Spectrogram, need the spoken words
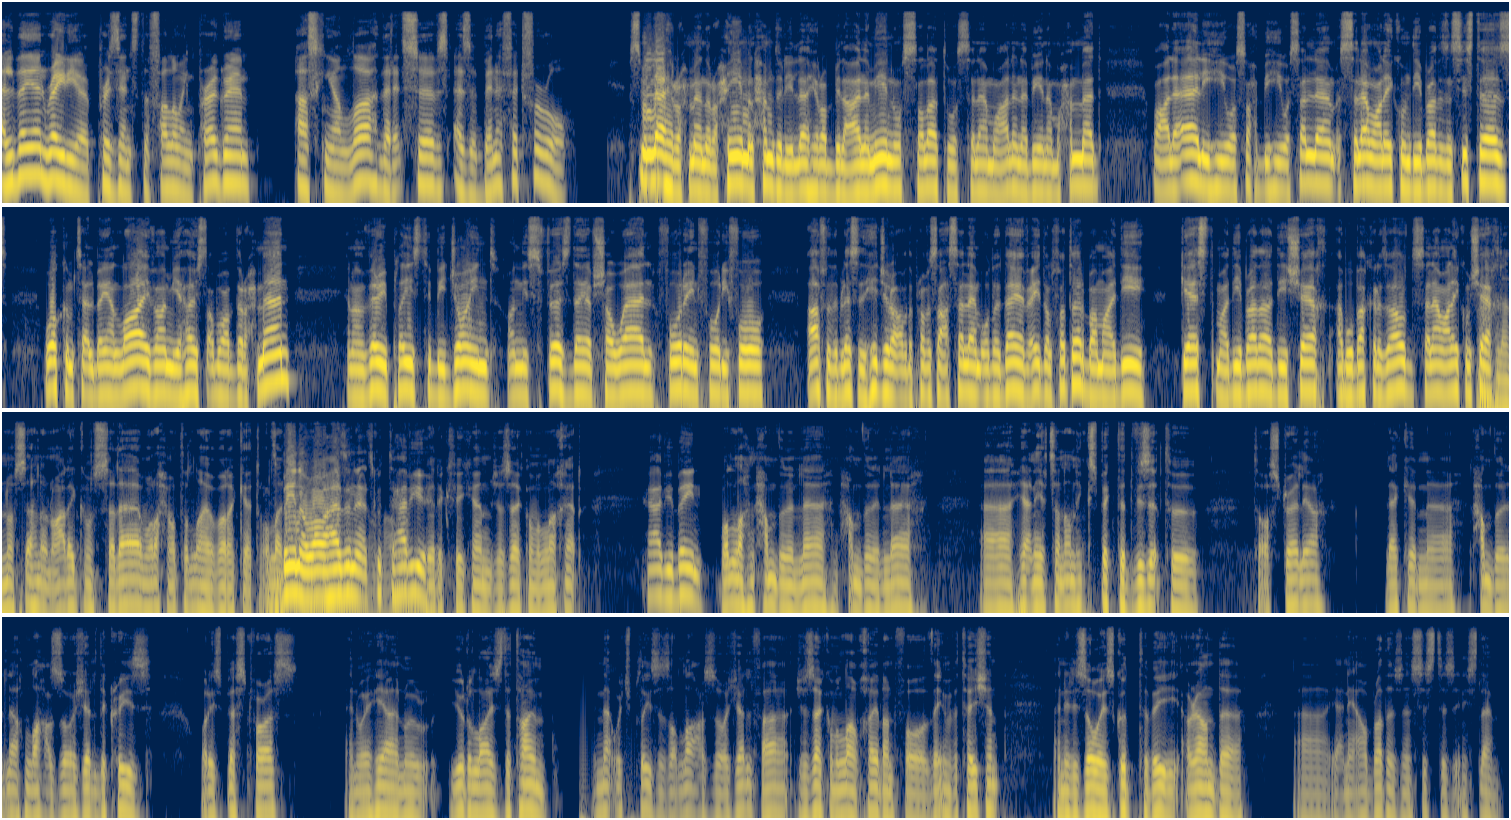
Al Bayan Radio presents the following program, asking Allah that it serves as a benefit for all. بسم الله الرحمن الرحيم الحمد لله رب العالمين والصلاة والسلام على نبينا محمد وعلى آله وصحبه وسلم السلام عليكم dear brothers and sisters welcome to Al Bayan Live I'm your host Abu Abdurrahman and I'm very pleased to be joined on this first day of Shawwal 1444 after the blessed hijrah of the Prophet ﷺ or the day of Eid al-Fitr by my dear guest, my dear brother, dear Sheikh Abu Bakr Zoud. Assalamu alaikum, Sheikh. Ahlan wa sahlan wa alaikum assalam wa rahmatullahi wa barakatuh. It's been a while, hasn't it? It's good to have you. بارك جزاكم الله خير. How have you been? والله الحمد لله الحمد لله. Uh, يعني it's an unexpected visit to to Australia. لكن uh, الحمد لله Allah عز وجل decrees what is best for us and we're here and we'll utilize the time in that which pleases Allah عز وجل. فجزاكم الله خيرا for the invitation and it is always good to be around the uh, our brothers and sisters in Islam.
